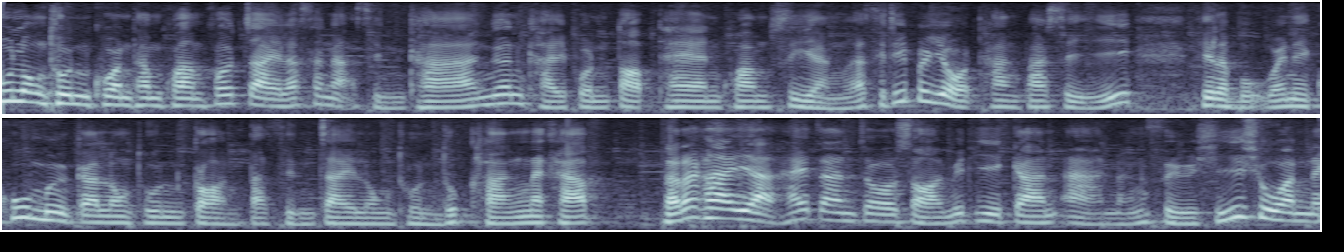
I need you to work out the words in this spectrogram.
ผู้ลงทุนควรทำความเข้าใจลักษณะสินค้า เงื่อนไขผลตอบแทนความเสี่ยง และสิทธิประโยชน์ทางภาษี ที่ระบุไว้ในคู่มือการลงทุนก่อนตัดสินใจลงทุนทุกครั้งนะครับ และถ้าใครอยากให้จันโจสอนวิธีการอ่านหนังสือชี้ชวนใน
